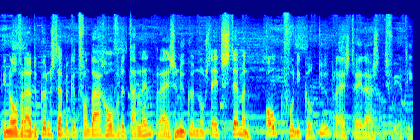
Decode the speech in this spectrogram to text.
In Overuit de Kunst heb ik het vandaag over de talentprijs. En u kunt nog steeds stemmen, ook voor die cultuurprijs 2014.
